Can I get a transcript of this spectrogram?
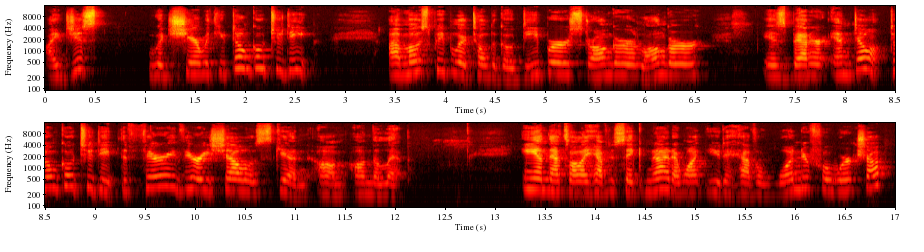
I just would share with you, don't go too deep. Uh, most people are told to go deeper, stronger, longer is better, and don't. Don't go too deep. The very, very shallow skin um, on the lip. And that's all I have to say tonight. I want you to have a wonderful workshop,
